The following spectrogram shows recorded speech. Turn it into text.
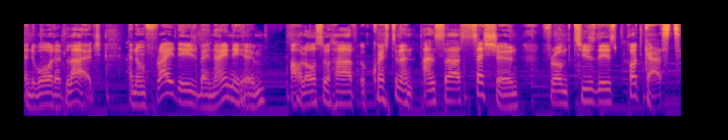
and the world at large. And on Fridays by 9 a.m., I'll also have a question and answer session from Tuesday's podcast.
